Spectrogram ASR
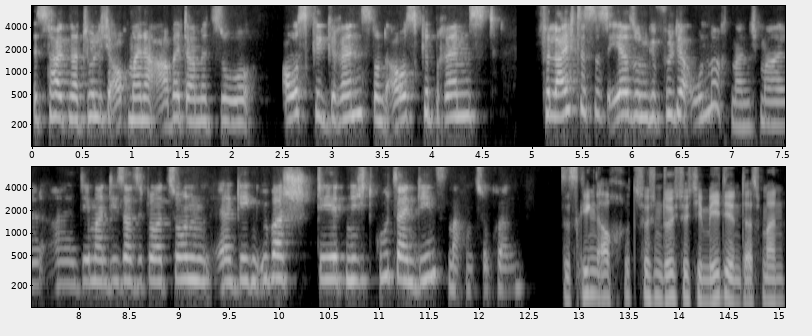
ist halt natürlich auch meine Arbeit damit so ausgegrenzt und ausgebremst, Vielleicht ist es eher so ein Gefühl der Ohnmacht manchmal, äh, dem man dieser Situation äh, gegenübersteht, nicht gut seinen Dienst machen zu können. Es ging auch zwischendurch durch die Medien, dass man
